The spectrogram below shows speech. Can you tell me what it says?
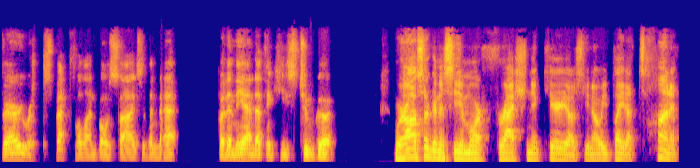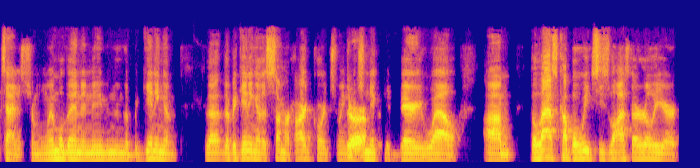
very respectful on both sides of the net. But in the end, I think he's too good. We're also going to see a more fresh Nick Kyrgios. You know, he played a ton of tennis from Wimbledon and even in the beginning of the, the beginning of the summer hard court swing, sure. which Nick did very well. Um, the last couple weeks, he's lost earlier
